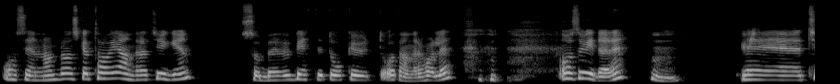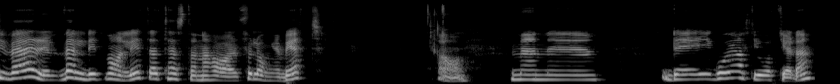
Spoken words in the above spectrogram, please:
Och sen om de ska ta i andra tygen så behöver bettet åka ut åt andra hållet. och så vidare. Mm. Eh, tyvärr väldigt vanligt att hästarna har för långa bett. Ja. Men eh, det går ju alltid att åtgärda.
